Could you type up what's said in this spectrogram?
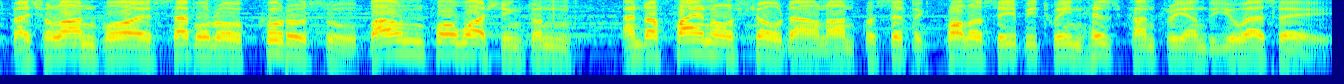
Special Envoy Saburo Kurusu bound for Washington and a final showdown on Pacific policy between his country and the USA.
